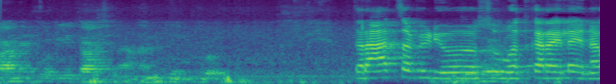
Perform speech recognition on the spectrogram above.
पाणीपुरी तर आजचा व्हिडिओ सुरुवात करायला आहे ना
